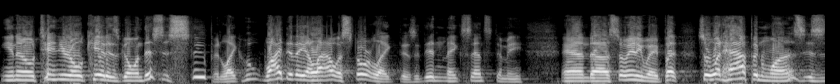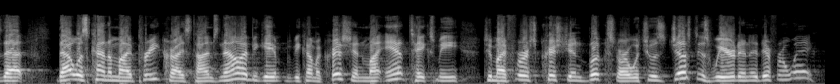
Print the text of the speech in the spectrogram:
you know, 10 year old kid is going, this is stupid. Like, who, why do they allow a store like this? It didn't make sense to me. And uh, so, anyway, but so what happened was, is that that was kind of my pre Christ times. Now I became, become a Christian. My aunt takes me to my first Christian bookstore, which was just as weird in a different way.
